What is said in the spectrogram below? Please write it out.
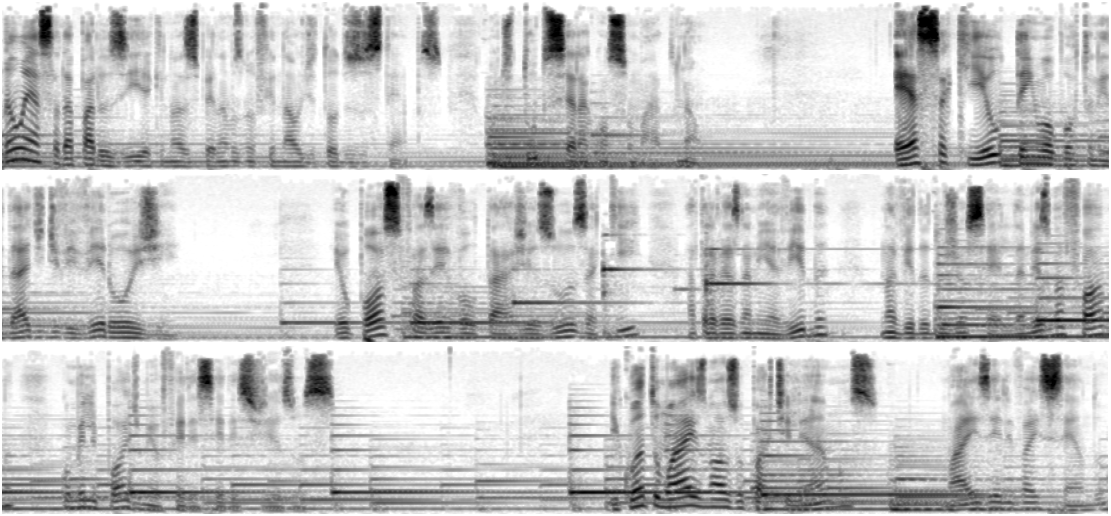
Não é essa da parousia que nós esperamos no final de todos os tempos, onde tudo será consumado. Não. Essa que eu tenho a oportunidade de viver hoje. Eu posso fazer voltar Jesus aqui através da minha vida, na vida do Josélio, da mesma forma como ele pode me oferecer esse Jesus. E quanto mais nós o partilhamos, mais ele vai sendo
